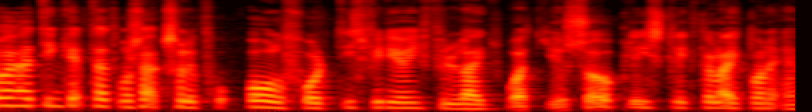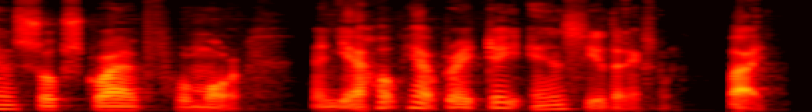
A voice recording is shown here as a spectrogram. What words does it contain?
So I think that was actually all for this video. If you liked what you saw, please click the like button and subscribe for more. And yeah, hope you have a great day and see you in the next one. Bye.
